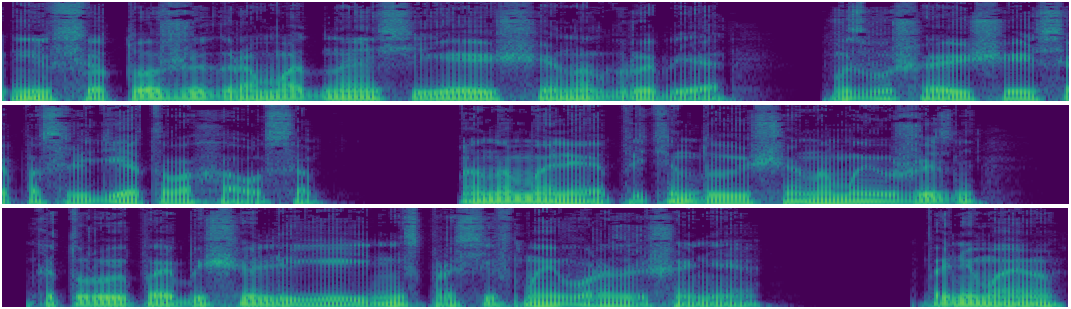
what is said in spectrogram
И все то же громадное сияющее надгробие, возвышающееся посреди этого хаоса. Аномалия, претендующая на мою жизнь, которую пообещали ей, не спросив моего разрешения. Понимаю,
